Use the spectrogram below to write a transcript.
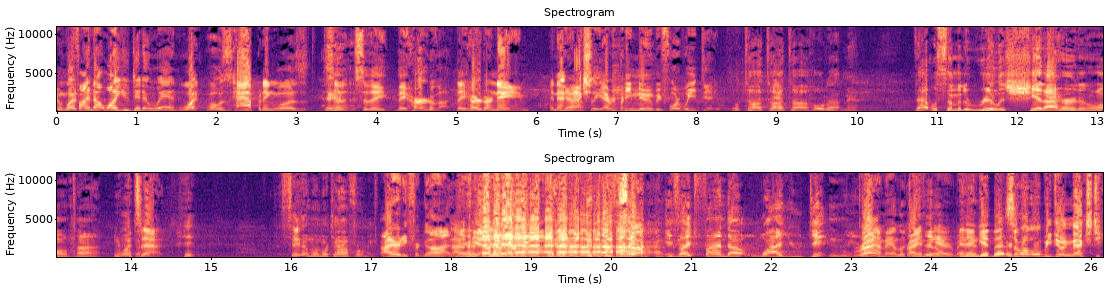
And what Find out why you didn't win. what what was happening was so, so they they heard of us. They heard our name, and that Yeah. actually everybody knew before we did. Well, Todd, Todd, Todd, hold up, man. That was some of the realest shit I heard in a long time. What's that? Say that one more time for me. I already forgot. Uh, man. yeah. He's like, find out why you didn't win. Right. Yeah, man. Look right. in the mirror, man. And then get better. So what we'll be doing next year?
